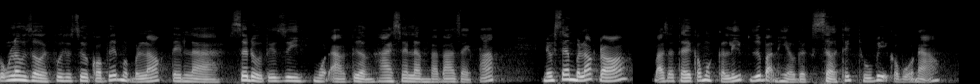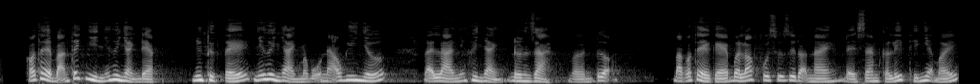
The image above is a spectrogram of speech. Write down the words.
Cũng lâu rồi Fujitsu có viết một blog tên là Sơ đồ tư duy, một ảo tưởng, hai sai lầm và ba giải pháp. Nếu xem blog đó, bạn sẽ thấy có một clip giúp bạn hiểu được sở thích thú vị của bộ não. Có thể bạn thích nhìn những hình ảnh đẹp, nhưng thực tế những hình ảnh mà bộ não ghi nhớ lại là những hình ảnh đơn giản và ấn tượng. Bạn có thể ghé blog Fujitsu đoạn này để xem clip thí nghiệm ấy.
